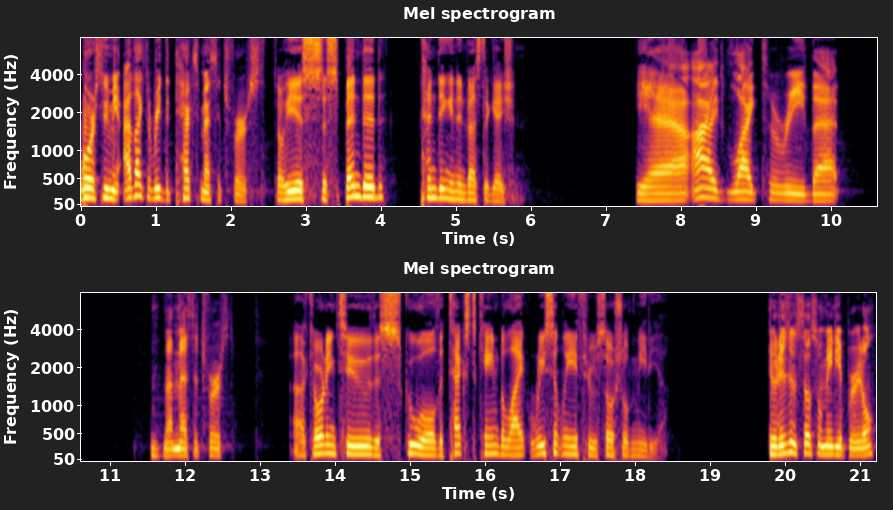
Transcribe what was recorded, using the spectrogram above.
Or, excuse me, I'd like to read the text message first. So he is suspended pending an investigation. Yeah, I'd like to read that that message first. According to the school, the text came to light recently through social media. Dude, isn't social media brutal?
